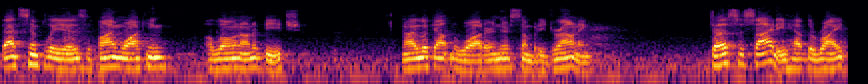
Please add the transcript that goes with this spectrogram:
that simply is if I'm walking alone on a beach and I look out in the water and there's somebody drowning, does society have the right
